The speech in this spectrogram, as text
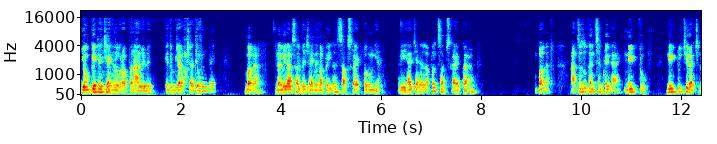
योग्य त्या चॅनलवर आपण आलेलो हे तुमच्या लक्षात येऊन जाईल. बघा नवीन असाल तर चॅनलला पहिलं सबस्क्राईब करून घ्या आणि ह्या चॅनलला पण सबस्क्राईब करा. बघा आजचा जो कन्सेप्ट आहे काय? नीट टू नीट टू ची रचना.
